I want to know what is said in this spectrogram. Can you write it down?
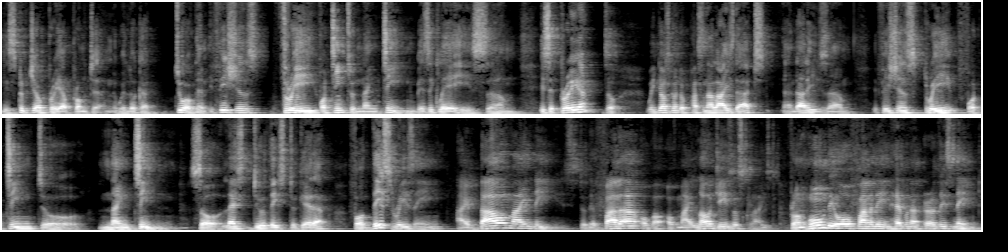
the scripture prayer prompter. We look at two of them. Ephesians 3 14 to 19 basically is, um, is a prayer. So we're just going to personalize that, and that is um, Ephesians 3 14 to 19. So let's do this together. For this reason, I bow my knees to the Father of, of my Lord Jesus Christ, from whom the whole family in heaven and earth is named,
